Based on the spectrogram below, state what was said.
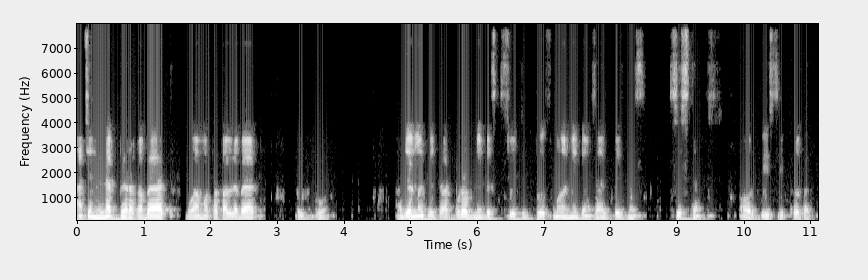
عشان نلبي رغبات ومتطلبات الزبون. Agile methods are probably best suited to small medium-sized business systems or BC products,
